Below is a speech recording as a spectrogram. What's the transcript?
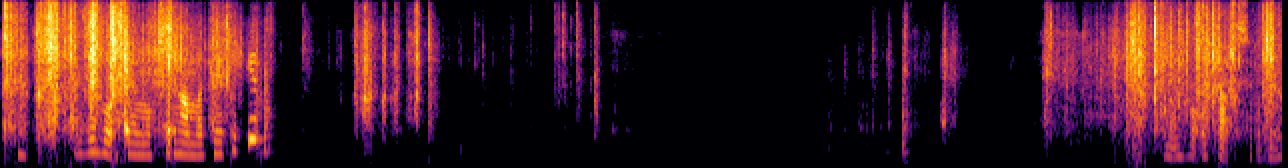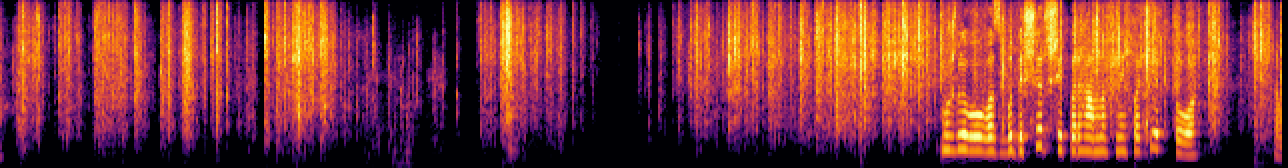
Так, загортуємо в пергаментний папір. Я його отак зроблю. Можливо, у вас буде ширший пергаментний папір, то там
